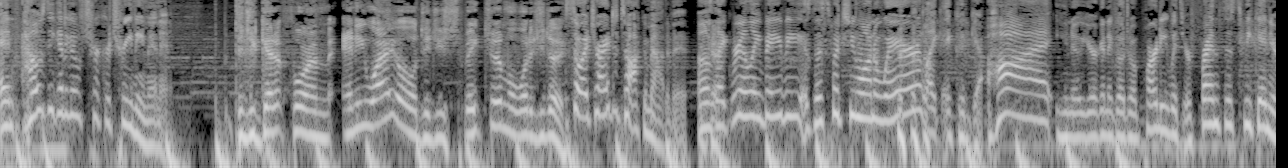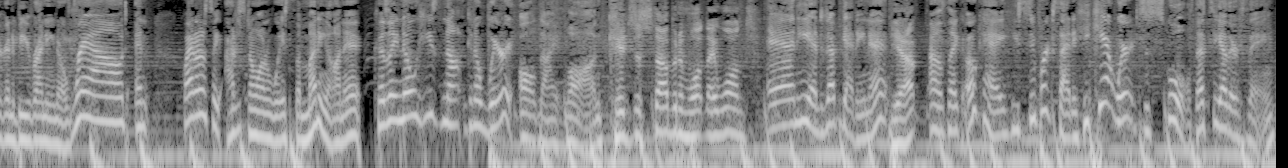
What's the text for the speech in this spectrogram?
And how's he going to go trick or treating in it? Did you get it for him anyway, or did you speak to him, or what did you do? So I tried to talk him out of it. I was Okay. like, really, baby? Is this what you want to wear? like, it could get hot. You know, you're going to go to a party with your friends this weekend. You're going to be running around. And quite honestly, I just don't want to waste the money on it because I know he's not going to wear it all night long. Kids are stubborn in what they want. And he ended up getting it. Yep. I was like, okay, he's super excited. He can't wear it to school. That's the other thing.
